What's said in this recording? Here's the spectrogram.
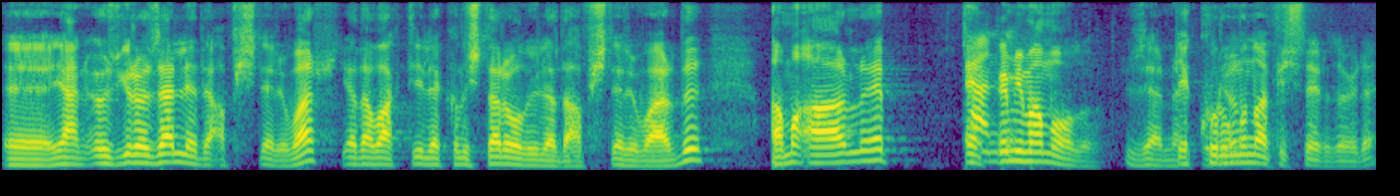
Ee, yani Özgür Özel'le de afişleri var ya da vaktiyle Kılıçdaroğlu'yla da afişleri vardı. Ama ağırlığı hep Kendi. Ekrem İmamoğlu üzerine. E, kuruyor. kurumun afişleri de öyle. E,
